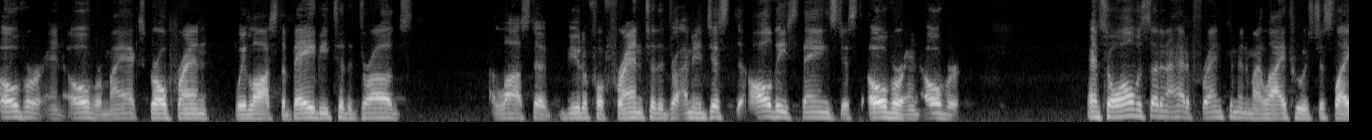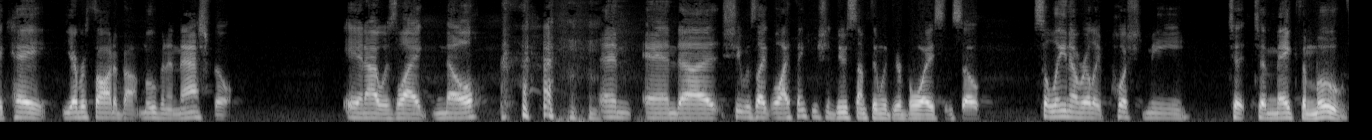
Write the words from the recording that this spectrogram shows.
over and over my ex-girlfriend we lost a baby to the drugs i lost a beautiful friend to the drug i mean just all these things just over and over And so all of a sudden, I had a friend come into my life who was just like, "Hey, you ever thought about moving to Nashville?" And I was like, "No." and and uh, she was like, "Well, I think you should do something with your voice." And so Selena really pushed me to to make the move.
